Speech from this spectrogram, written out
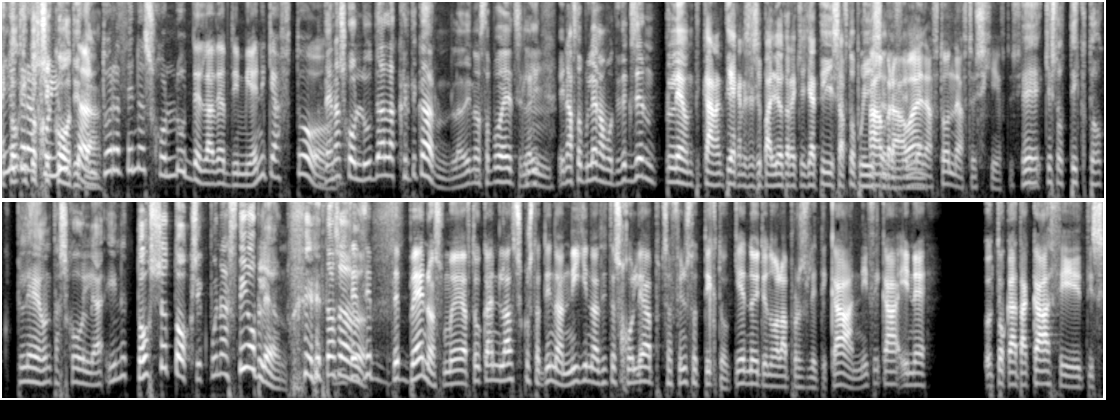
Η, το- η Παλιότερα τοξικότητα. ασχολούνταν. Τώρα δεν ασχολούνται δηλαδή από τη μία. Είναι και αυτό. Δεν ασχολούνται, αλλά κριτικάρουν. Δηλαδή, να σου το πω έτσι. Δηλαδή, Μμ. είναι αυτό που λέγαμε ότι δεν ξέρουν πλέον τι, κάνα, τι έκανες εσύ παλιότερα και γιατί είσαι αυτό που είσαι. Α, ρε μπράβο, φίλε. είναι αυτό, ναι, αυτό ισχύει. Αυτό ισχύει. Ε, και στο TikTok πλέον τα σχόλια είναι τόσο toxic που είναι αστείο πλέον. είναι τόσο. Δεν δεν- δεν μπαίνω, ας πούμε. Αυτό κάνει λάθος η Κωνσταντίνα. Ανοίγει να δει τα σχόλια που τους αφήνει στο TikTok. Και εννοείται είναι όλα προσβλητικά, ανήθικα. Είναι το κατακάθι της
